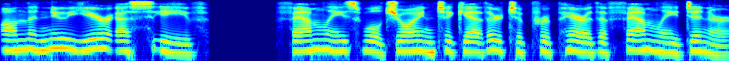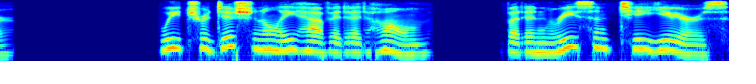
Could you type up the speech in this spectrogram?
On the New Year's Eve, families will join together to prepare the family dinner. We traditionally have it at home, but in recent tea years,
